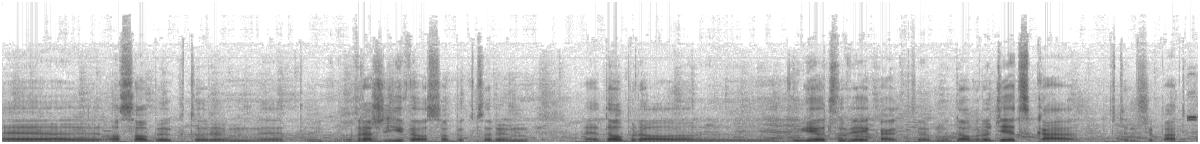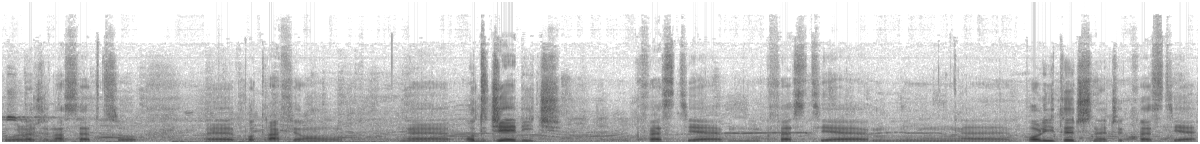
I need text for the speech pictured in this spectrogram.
e, osoby, którym, e, wrażliwe osoby, którym e, dobro drugiego człowieka, któremu dobro dziecka w tym przypadku leży na sercu, potrafią oddzielić kwestie, kwestie mm, e, polityczne czy kwestie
